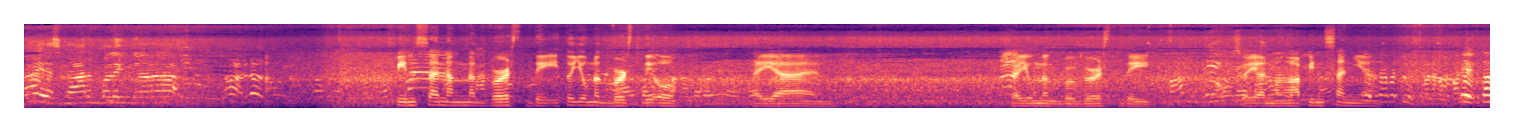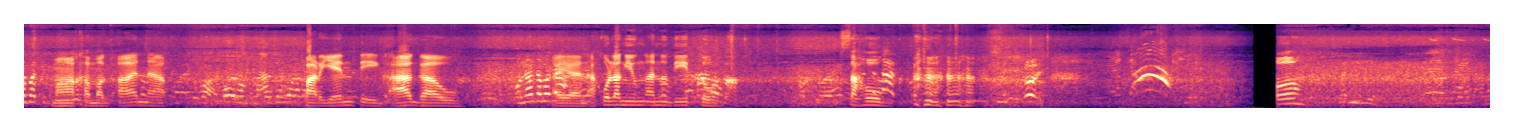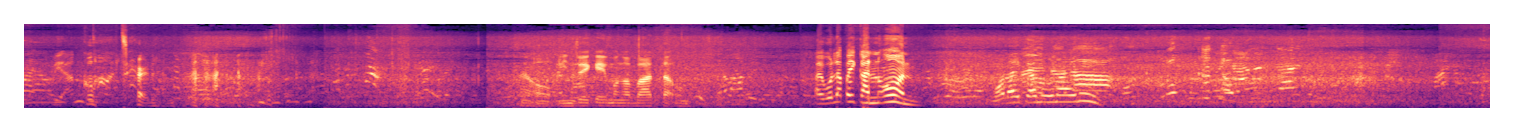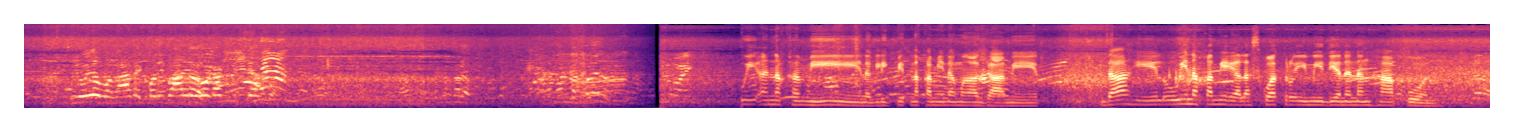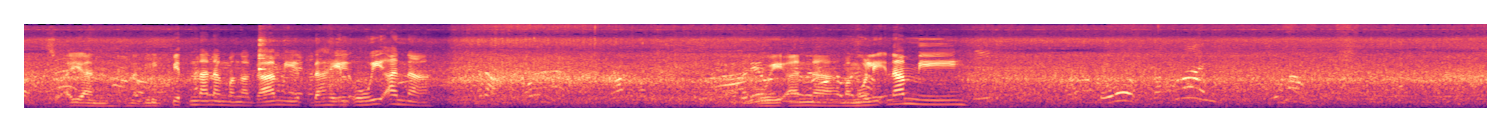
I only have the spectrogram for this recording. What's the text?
Ay, naskaran balay nga. Pinsan ng nag-birthday. Ito yung nag-birthday oh. Ayan. Siya yung nag-birthday. So ayan, mga pinsan niya. Mga kamag-anak. Paryente, agaw. Ayan, ako lang yung ano dito. Sahog. oh. Ako. Char lang. Oo, enjoy kayo mga bata. Oh. Ay, wala pa'y kanon. Walay ka muna ini. Yo yo, mga anak balibayo, wag kang Uwian na kami. Nagligpit na kami ng mga gamit. Dahil uwi na kami alas 4.30 na ng hapon. So ayan, nagligpit na ng mga gamit dahil uwian na. Uwian na. Manguli nami.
